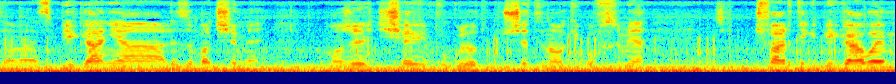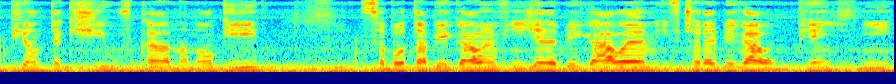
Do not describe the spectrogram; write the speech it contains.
zamiast biegania, ale zobaczymy. Może dzisiaj w ogóle odpuszczę te nogi, bo w sumie czwartek biegałem, piątek siłówka na nogi, sobota biegałem, w niedzielę biegałem i wczoraj biegałem. 5 dni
